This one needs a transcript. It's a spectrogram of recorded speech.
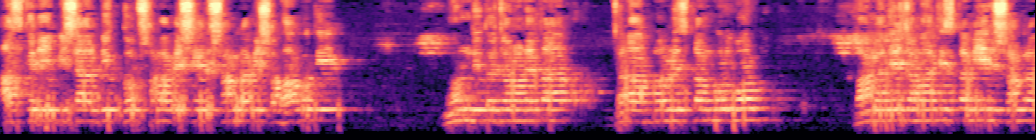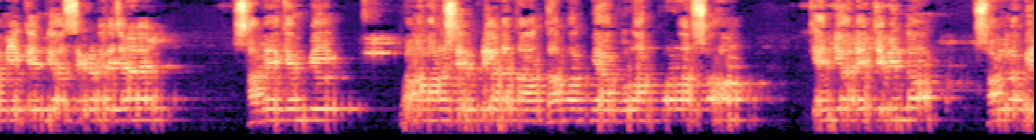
আজকের এই বিশাল বিক্ষোভ সমাবেশের সংগ্রামী সভাপতি মন্ডিত জননেতা জনাব নুরুল ইসলাম বুলবুল বাংলাদেশ জামাত ইসলামীর সংগ্রামী কেন্দ্রীয় সেক্রেটারি জেনারেল সাবেক এমপি গণমানুষের প্রিয় নেতা অধ্যাপক মিয়া গোলাম পরোয়ার সহ কেন্দ্রীয় নেতৃবৃন্দ সংগ্রামী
